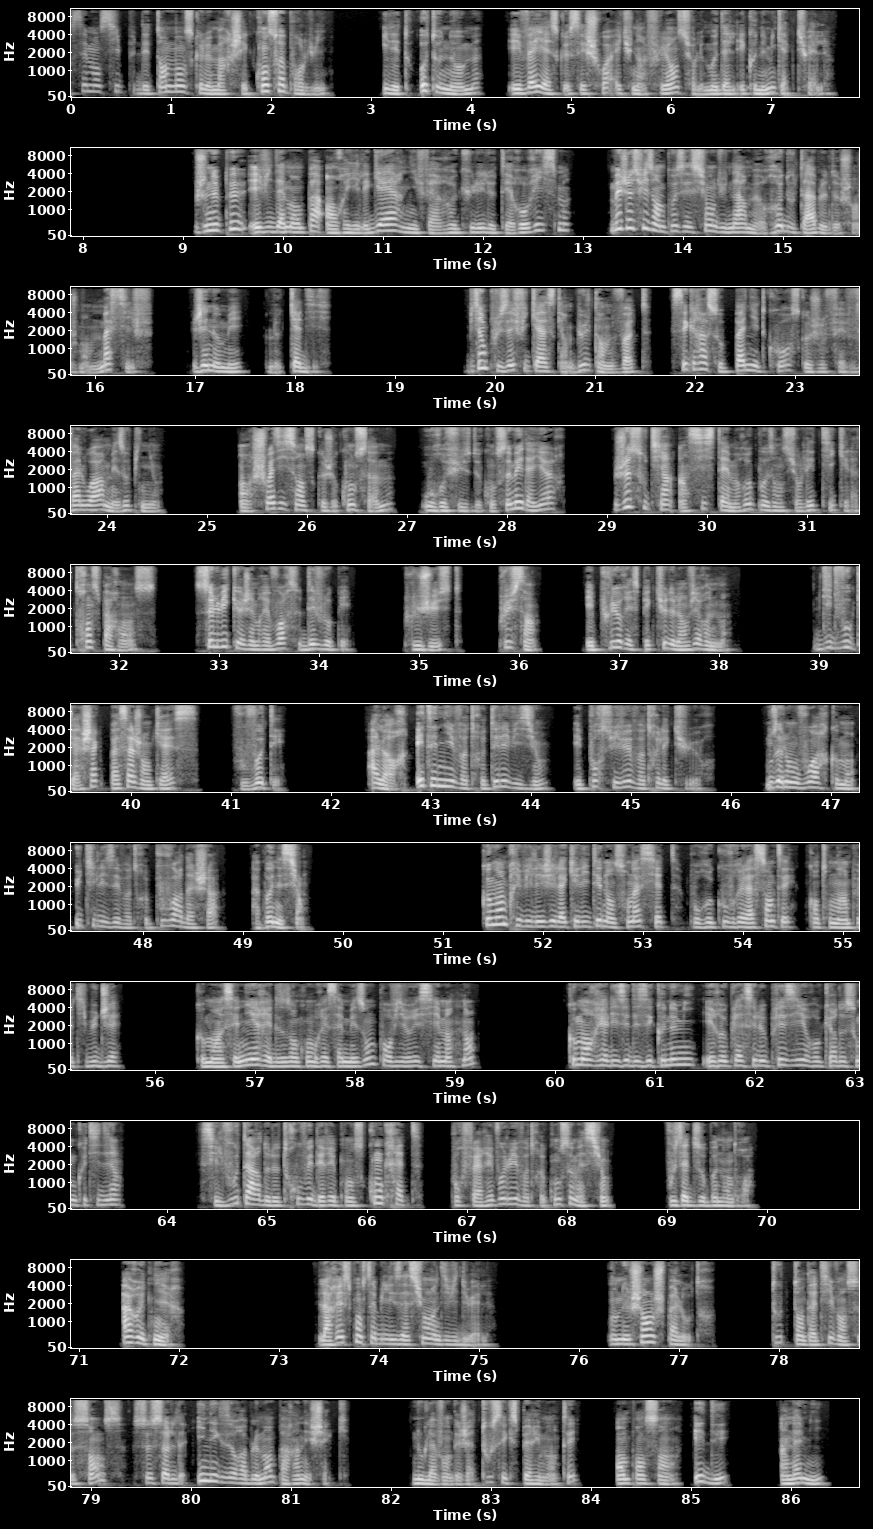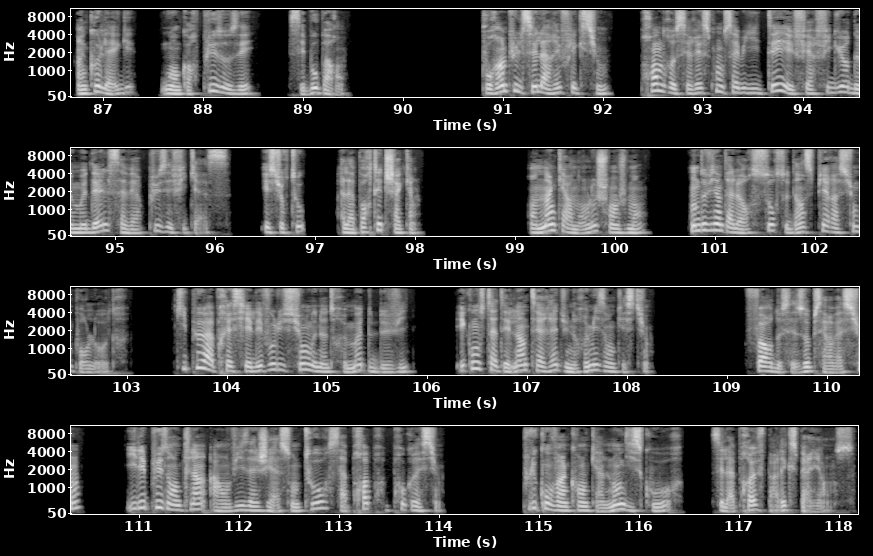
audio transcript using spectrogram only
s'émancipe des tendances que le marché conçoit pour lui, il est autonome et veille à ce que ses choix aient une influence sur le modèle économique actuel. Je ne peux évidemment pas enrayer les guerres ni faire reculer le terrorisme, mais je suis en possession d'une arme redoutable de changement massif, j'ai nommé le caddie. Bien plus efficace qu'un bulletin de vote, c'est grâce au panier de courses que je fais valoir mes opinions. En choisissant ce que je consomme, ou refuse de consommer d'ailleurs, je soutiens un système reposant sur l'éthique et la transparence, celui que j'aimerais voir se développer, plus juste, plus sain et plus respectueux de l'environnement. Dites-vous qu'à chaque passage en caisse, vous votez. Alors éteignez votre télévision et poursuivez votre lecture. Nous allons voir comment utiliser votre pouvoir d'achat à bon escient. Comment privilégier la qualité dans son assiette pour recouvrer la santé quand on a un petit budget? Comment assainir et désencombrer sa maison pour vivre ici et maintenant? Comment réaliser des économies et replacer le plaisir au cœur de son quotidien? S'il vous tarde de trouver des réponses concrètes pour faire évoluer votre consommation, vous êtes au bon endroit. À retenir. La responsabilisation individuelle. On ne change pas l'autre. Toute tentative en ce sens se solde inexorablement par un échec. Nous l'avons déjà tous expérimenté en pensant aider un ami, un collègue ou encore plus osé, ses beaux-parents. Pour impulser la réflexion, prendre ses responsabilités et faire figure de modèle s'avère plus efficace, et surtout à la portée de chacun. En incarnant le changement, on devient alors source d'inspiration pour l'autre, qui peut apprécier l'évolution de notre mode de vie et constater l'intérêt d'une remise en question. Fort de ces observations, il est plus enclin à envisager à son tour sa propre progression. Plus convaincant qu'un long discours, c'est la preuve par l'expérience.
